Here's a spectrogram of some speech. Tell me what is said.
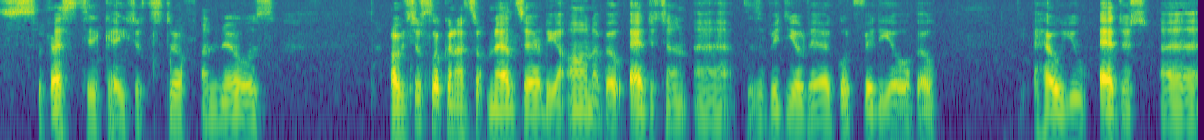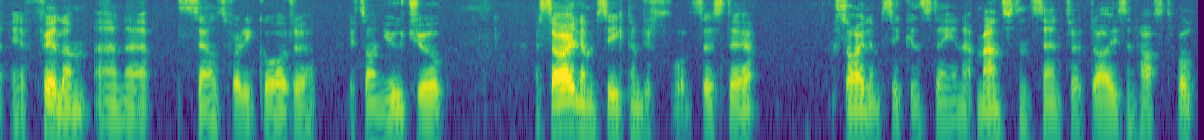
sophisticated stuff and news. I was just looking at something else earlier on about editing. Uh, there's a video there, a good video about how you edit uh, in a film, and uh, sounds very good. Uh, it's on YouTube. Asylum seeking, just what it says there. Asylum seeking staying at Manston Centre dies in hospital.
